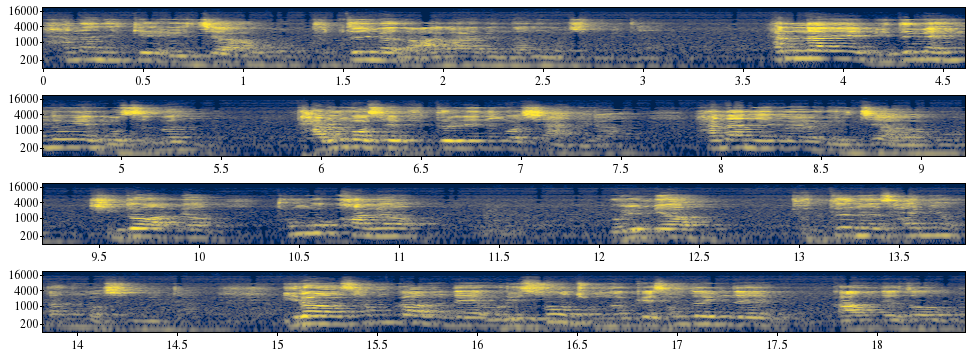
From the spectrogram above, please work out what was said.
하나님께 의지하고 붙들며 나아가야 된다는 것입니다. 한나의 믿음의 행동의 모습은 다른 것에 붙들리는 것이 아니라 하나님을 의지하고 기도하며 통곡하며 울며 붙드는 삶이었다는 것입니다. 이러한 삶 가운데 우리 수원 종로교회 성도님들 가운데도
